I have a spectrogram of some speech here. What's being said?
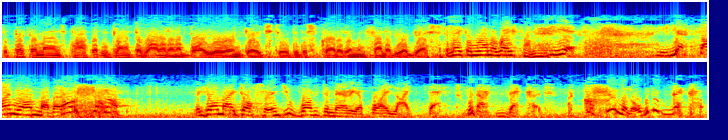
To pick a man's pocket and plant the wallet on a boy you were engaged to, to discredit him in front of your guests. To make him run away from me. Yes, yes, I'm your mother. Oh, shut up! And you're my daughter, and you wanted to marry a boy like that, with a record. A criminal with a record.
